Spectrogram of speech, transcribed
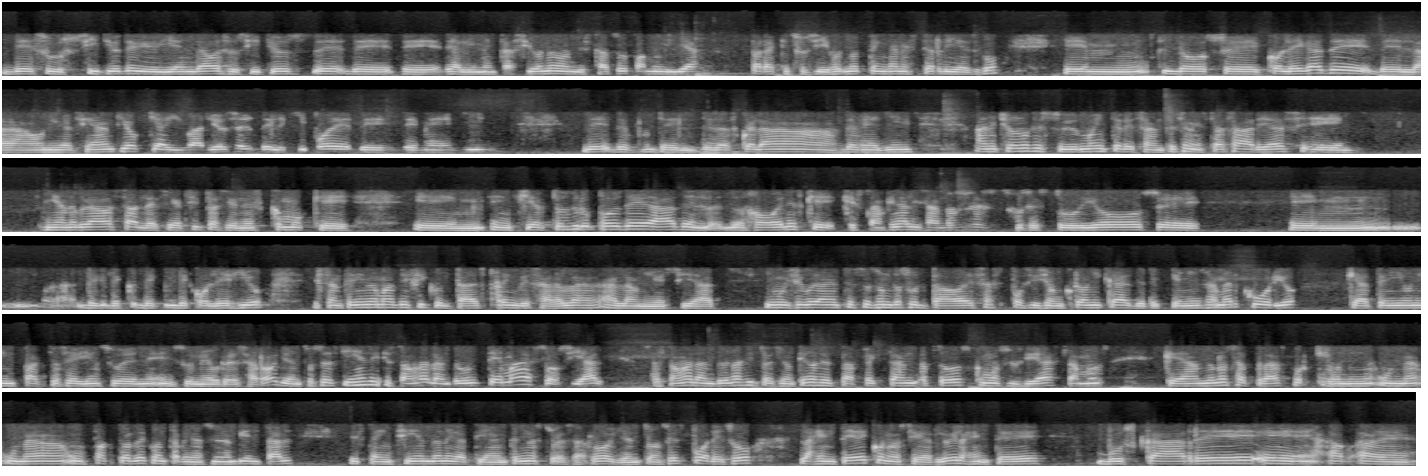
de sus sitios de vivienda o de sus sitios de, de, alimentación o donde está su familia para que sus hijos no tengan este riesgo. Em, los eh, colegas de, la Universidad de Antioquia y varios del equipo de, Medellín de, la Escuela de Medellín han hecho unos estudios muy interesantes en estas áreas eh, y han logrado establecer situaciones como que em, en ciertos grupos de edad, de los jóvenes que, están finalizando sus, estudios eh, em, de, colegio, están teniendo más dificultades para ingresar a la, a la universidad. Y muy seguramente esto es un resultado de esa exposición crónica desde pequeños a mercurio que ha tenido un impacto serio en su, en, su neurodesarro. Entonces, fíjense que estamos hablando de un tema social, estamos hablando de una situación que nos está afectando a todos como sociedad, estamos quedándonos atrás porque un factor de contaminación ambiental está incidiendo negativamente en nuestro desarrollo. Entonces, por eso la gente debe conocerlo y la gente debe buscar eh, eh,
